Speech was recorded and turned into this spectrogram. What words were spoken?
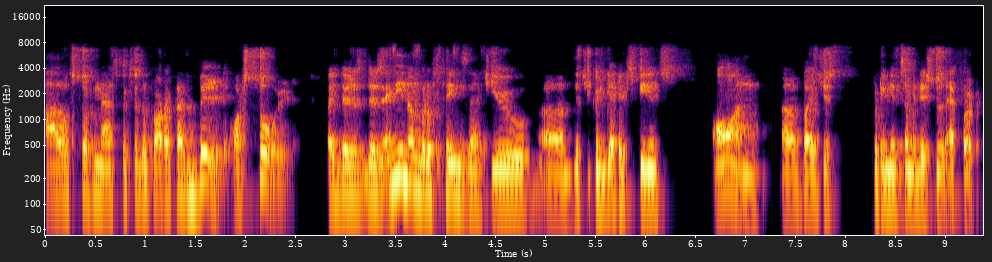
how certain aspects of the product are built or sold. Like there's there's any number of things that you uh, that you can get experience on uh, by just putting in some additional effort.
